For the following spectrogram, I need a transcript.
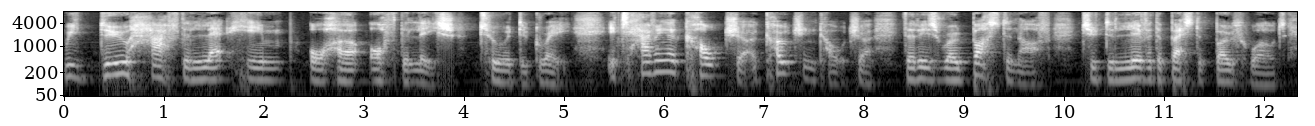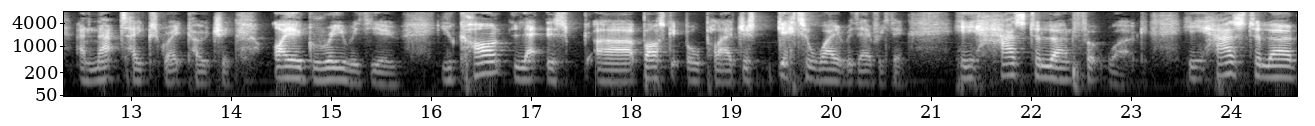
we do have to let him or her off the leash to a degree. It's having a culture, a coaching culture that is robust enough to deliver the best of both worlds, and that takes great coaching. I agree with you. You can't let this uh, basketball player just get away with everything. He has to learn footwork. He has to learn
